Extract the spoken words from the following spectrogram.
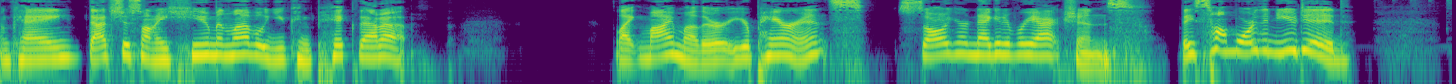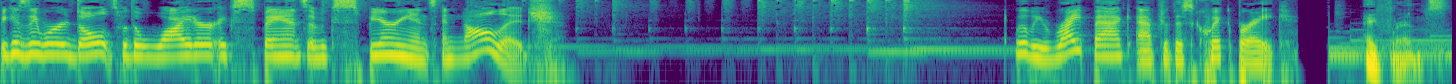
Okay. That's just on a human level. You can pick that up. Like my mother, your parents saw your negative reactions. They saw more than you did because they were adults with a wider expanse of experience and knowledge. We'll be right back after this quick break. Hey, friends.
